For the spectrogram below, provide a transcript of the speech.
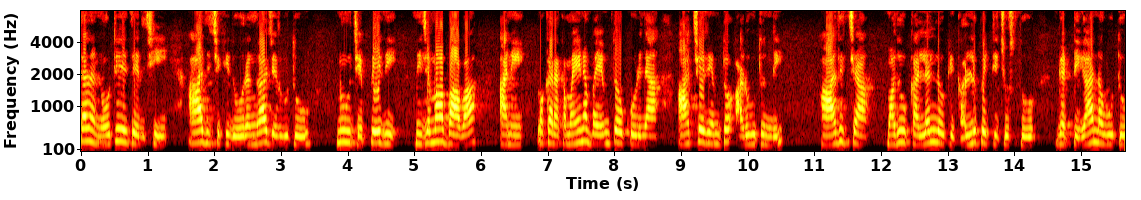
తన నోటిని తెరిచి ఆదిత్యకి దూరంగా జరుగుతూ నువ్వు చెప్పేది నిజమా బావా? అని ఒక రకమైన భయంతో కూడిన ఆశ్చర్యంతో అడుగుతుంది. ఆదిత్య మధు కళ్ళల్లోకి కళ్ళు పెట్టి చూస్తూ గట్టిగా నవ్వుతూ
